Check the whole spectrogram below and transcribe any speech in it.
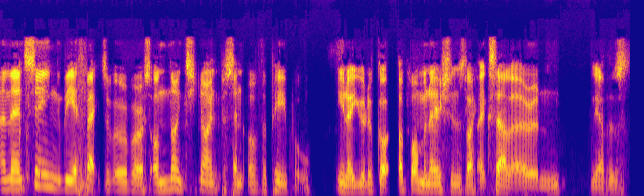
and then seeing the effect of Uroboros on 99% of the people. You know, you would have got abominations like Excella and the others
